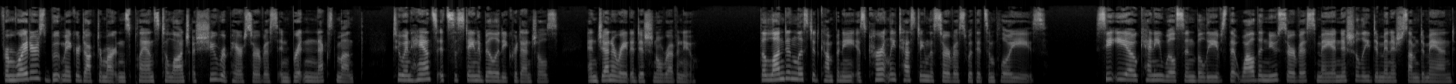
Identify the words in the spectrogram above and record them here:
From Reuters, bootmaker Dr. Martens plans to launch a shoe repair service in Britain next month to enhance its sustainability credentials and generate additional revenue. The London listed company is currently testing the service with its employees. CEO Kenny Wilson believes that while the new service may initially diminish some demand,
